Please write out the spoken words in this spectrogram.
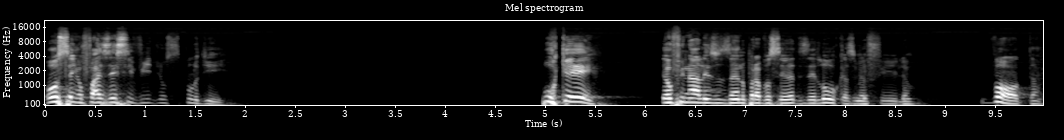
Ô Senhor, faz esse vídeo explodir. Porque eu finalizo dizendo para você, eu dizer, Lucas, meu filho, volta.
